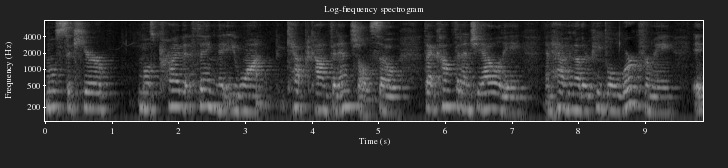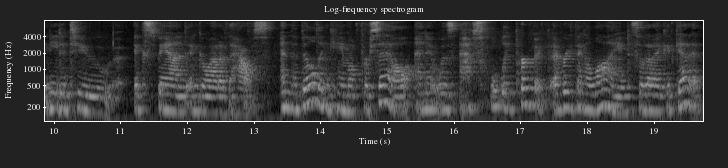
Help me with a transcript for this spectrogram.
most secure most private thing that you want kept confidential. So that confidentiality and having other people work for me, it needed to expand and go out of the house. And the building came up for sale and it was absolutely perfect. Everything aligned so that I could get it.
